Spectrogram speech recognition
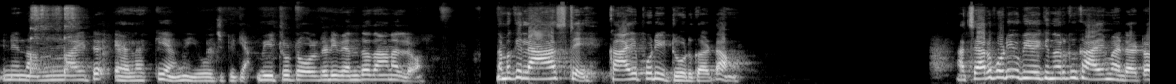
ഇനി നന്നായിട്ട് ഇളക്കി അങ്ങ് യോജിപ്പിക്കാം. ബീട്രൂട്ട് ഓൾറെഡി വെന്തതാണല്ലോ. നമുക്ക് ലാസ്റ്റേ കായപ്പൊടി ഇട്ട് കൊടുക്കാം കേട്ടോ. അച്ചാർ പൊടി ഉപയോഗിക്കുന്നവർക്ക് കായം വേണ്ട കേട്ടോ.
